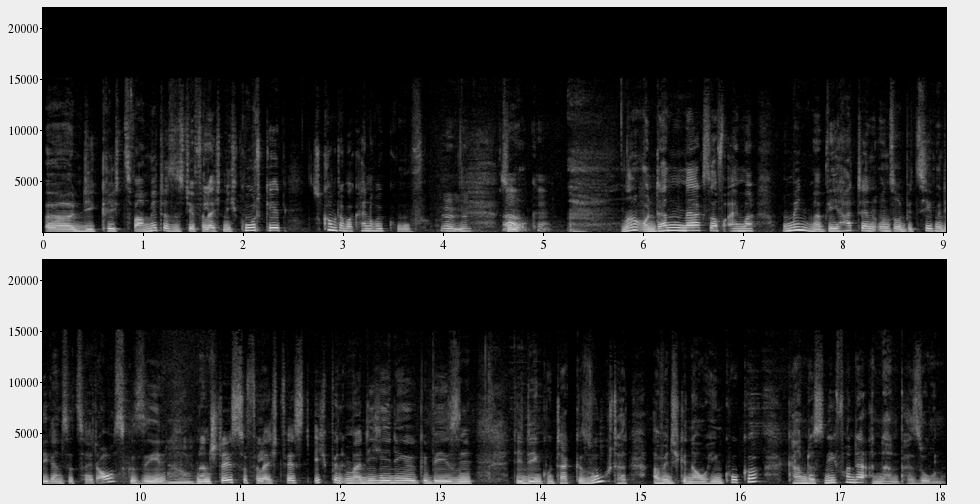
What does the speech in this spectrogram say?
äh, die kriegt zwar mit, dass es dir vielleicht nicht gut geht, es kommt aber kein Rückruf. Mhm. So. Ah, okay. Ne? Und dann merkst du auf einmal, Moment mal, wie hat denn unsere Beziehung die ganze Zeit ausgesehen? Mhm. Und dann stellst du vielleicht fest, ich bin immer diejenige gewesen, die den Kontakt gesucht hat. Aber wenn ich genau hingucke, kam das nie von der anderen Person.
